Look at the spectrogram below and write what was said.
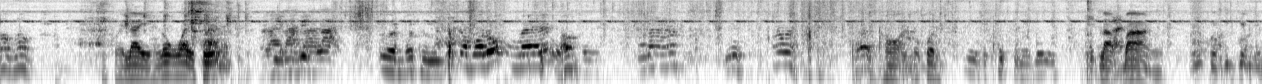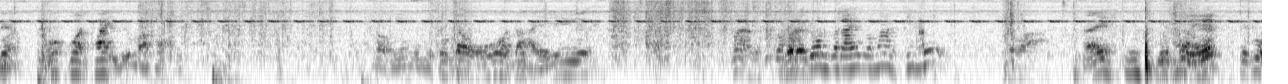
ลงลงคอยไล่ลงไว้ซุไล่ไล่ไล่ไล่เอื่นมาถือมันก็บอลงเลยไล่นะ หอดทุกคนนี่จะขึ้นไปเลยด้วยกับหลับบ้างคนกินเข้มอยู่เนี่ยโอ้ขวดไฟหรือว่าหอมเจ้าโอ้ได้มากบ่ได้โดนบ่ได้ประมาณ10มื้อใช่มื้อหมูเจ็ดหมู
